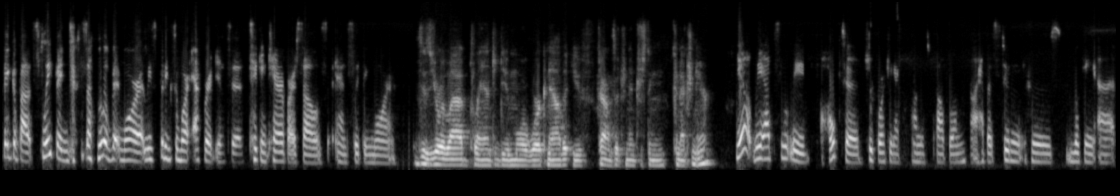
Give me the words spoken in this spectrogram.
think about sleeping just a little bit more, at least putting some more effort into taking care of ourselves and sleeping more. Does your lab plan to do more work now that you've found such an interesting connection here? Yeah, we absolutely hope to keep working on this problem. I have a student who's looking at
